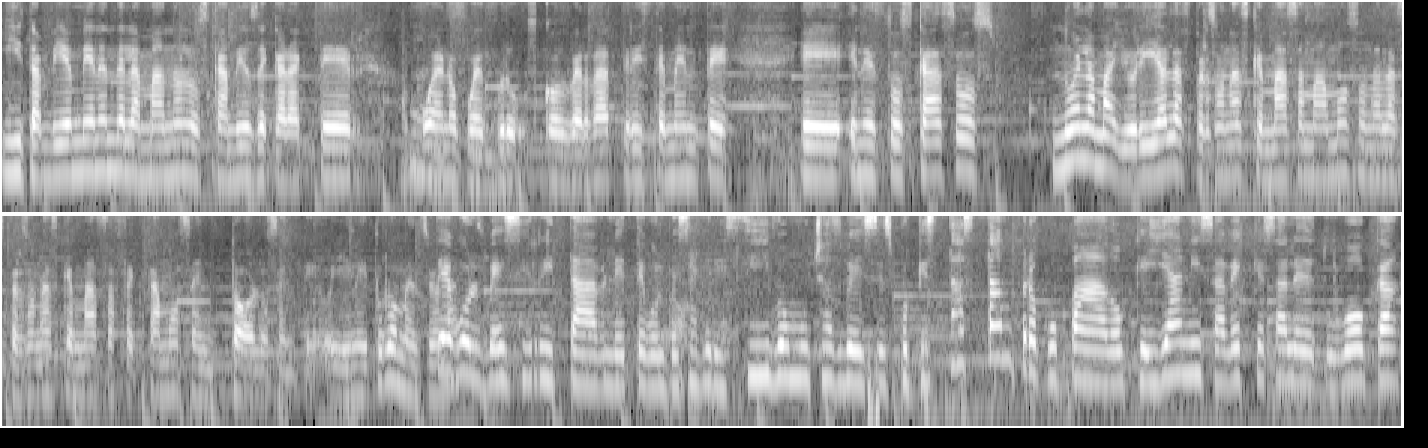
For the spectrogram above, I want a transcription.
Y también vienen de la mano los cambios de carácter, bueno, pues bruscos, ¿verdad? Tristemente, eh, en estos casos no en la mayoría, las personas que más amamos son a las personas que más afectamos en todos los sentidos. Y ni tú lo mencionas. Te volvés irritable, te volvés agresivo muchas veces porque estás tan preocupado que ya ni sabes qué sale de tu boca.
